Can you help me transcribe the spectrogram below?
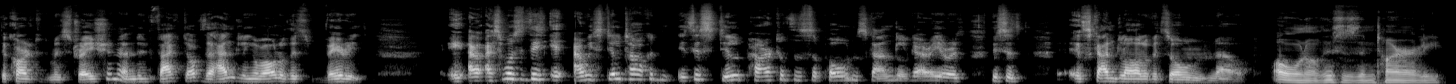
the current administration, and in fact of the handling of all of this varied. I, suppose this, are we still talking? Is this still part of the Zappone scandal, Gary, or is this is a scandal all of its own now. Oh no, this is entirely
